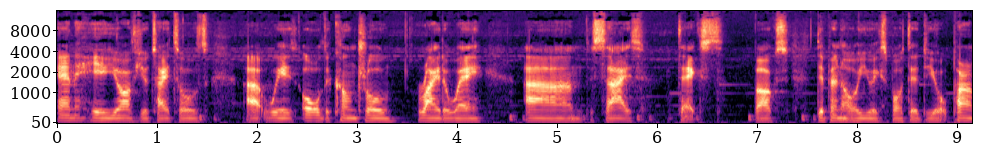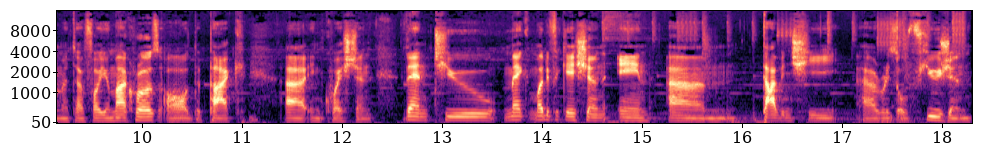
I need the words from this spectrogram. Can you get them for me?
and here you have your titles uh, with all the control right away, um, the size, text, box, depending on how you exported your parameter for your macros or the pack uh, in question. Then to make modification in um, DaVinci uh, Resolve Fusion,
